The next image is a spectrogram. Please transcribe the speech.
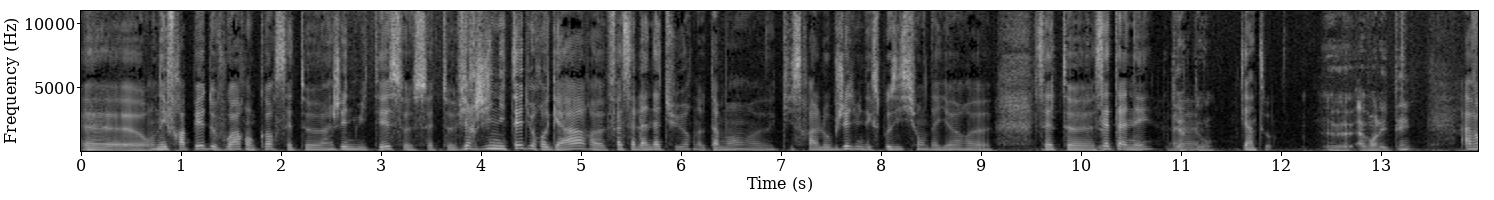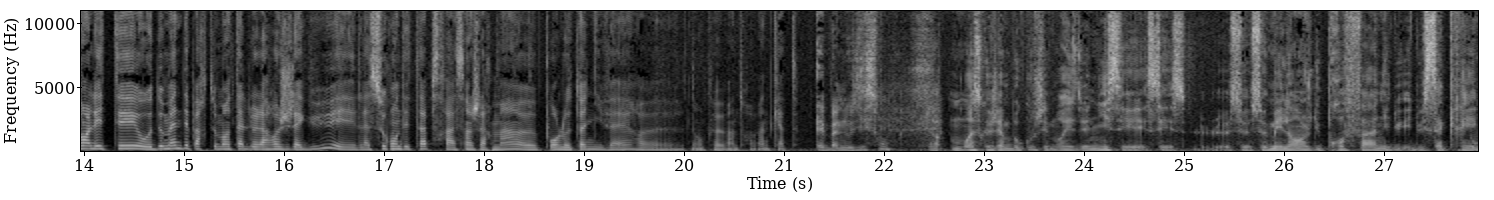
on est frappé de voir encore cette ingénuité, cette virginité du regard face à la nature, notamment, qui sera l'objet d'une exposition d'ailleurs cette, cette année. Bientôt. bientôt. Avant l'été avant l'été au domaine départemental de la Roche-Jagu et la seconde étape sera à Saint-Germain euh, pour l'automne-hiver, euh, donc 23-24. Eh ben, nous y serons. moi, ce que j'aime beaucoup chez Maurice Denis, c'est ce, mélange du profane et du, et du sacré,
